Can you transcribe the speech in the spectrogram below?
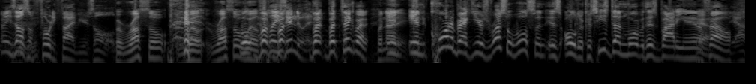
I mean, he's also 45 years old. But Russell will Russell Well, Wilson. but, plays but- into it. But but think about it. But not- in, in quarterback years, Russell Wilson is older because he's done more with his body in the Yeah. NFL Yeah.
